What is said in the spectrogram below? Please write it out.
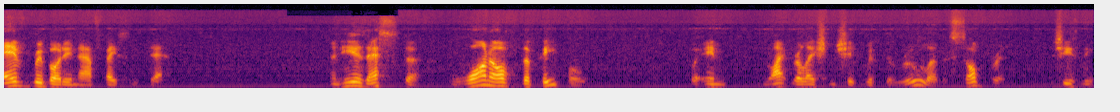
Everybody now faces death. And here's Esther, one of the people but in right relationship with the ruler, the sovereign, she's the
